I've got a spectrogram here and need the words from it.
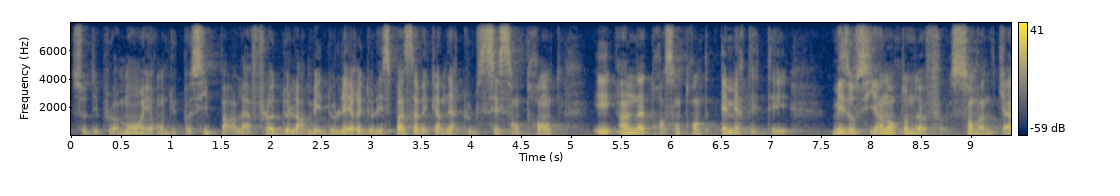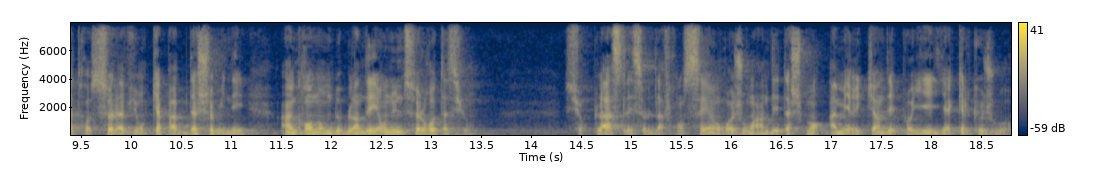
Ce déploiement est rendu possible par la flotte de l'armée de l'air et de l'espace avec un Hercule C-130 et un A330 MRTT, mais aussi un Antonov 124, seul avion capable d'acheminer un grand nombre de blindés en une seule rotation. Sur place, les soldats français ont rejoint un détachement américain déployé il y a quelques jours.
